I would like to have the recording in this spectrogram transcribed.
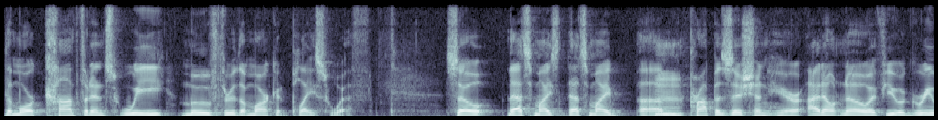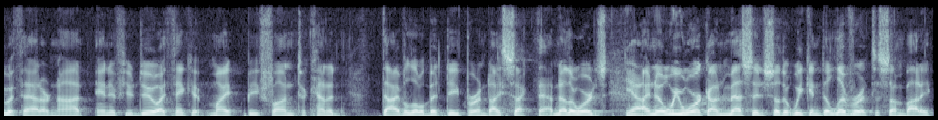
the more confidence we move through the marketplace with. So that's my that's my uh, proposition here. I don't know if you agree with that or not, and if you do, I think it might be fun to kind of dive a little bit deeper and dissect that. In other words, Yeah. I know we work on message so that we can deliver it to somebody.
